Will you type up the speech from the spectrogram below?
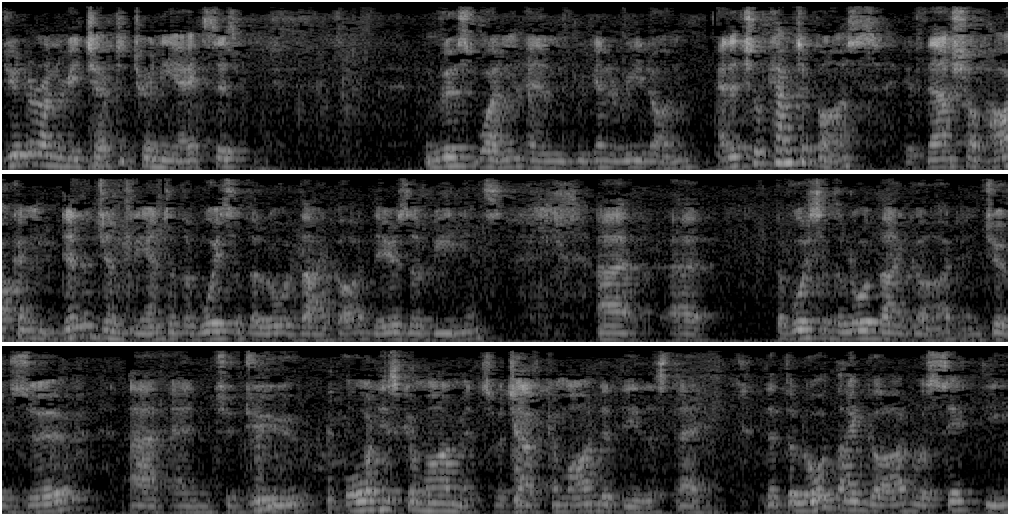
Deuteronomy chapter 28 says, verse 1, and we're going to read on, And it shall come to pass, if thou shalt hearken diligently unto the voice of the Lord thy God, there's obedience, uh, uh, the voice of the Lord thy God, and to observe uh, and to do all his commandments which I have commanded thee this day, that the Lord thy God will set thee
